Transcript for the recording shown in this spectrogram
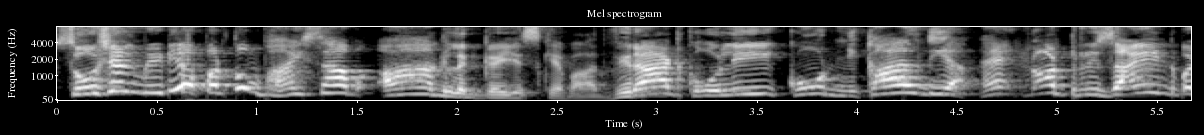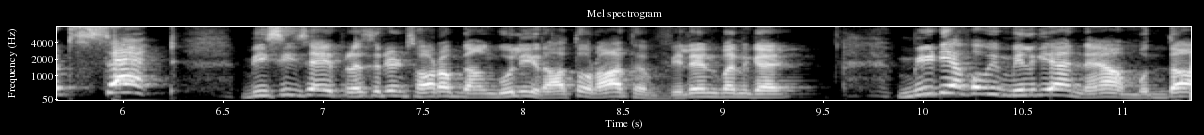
सोशल मीडिया पर तो भाई साहब आग लग गई इसके बाद। विराट कोहली को निकाल दिया है not resigned but sacked BCCI president Saurav Ganguly रातों रात विलेन बन गए। मीडिया को भी मिल गया नया मुद्दा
